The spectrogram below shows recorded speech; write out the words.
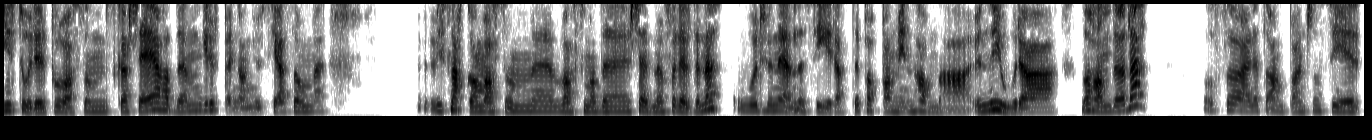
historier på hva som skal skje. Jeg hadde en gruppe en gang, husker jeg, som vi snakka om hva som, hva som, hadde skjedd med foreldrene. Hvor hun ene sier at pappaen min havna under jorda når han døde. Og så er det et annet barn som sier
